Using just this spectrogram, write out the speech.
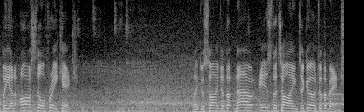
will be an Arsenal free kick. They've decided that now is the time to go to the bench.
